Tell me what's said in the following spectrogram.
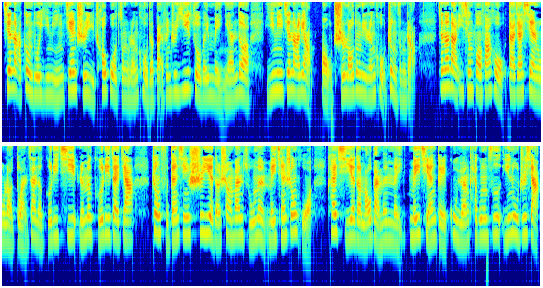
接纳更多移民，坚持以超过总人口的百分之一作为每年的移民接纳量，保持劳动力人口正增长。加拿大疫情爆发后，大家陷入了短暂的隔离期，人们隔离在家。政府担心失业的上班族们没钱生活，开企业的老板们没没钱给雇员开工资，一怒之下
